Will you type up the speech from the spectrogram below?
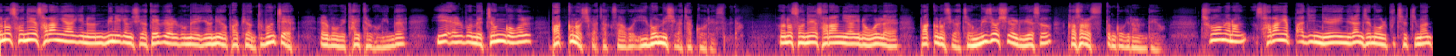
어느 소녀의 사랑 이야기는 민혜경 씨가 데뷔 앨범에 연이어 발표한 두 번째 앨범의 타이틀곡인데 이 앨범의 전곡을 박근호 씨가 작사하고 이범미 씨가 작곡을 했습니다. 어느 소녀의 사랑 이야기는 원래 박근호 씨가 정미조 씨를 위해서 가사를 썼던 곡이라는데요. 처음에는 사랑에 빠진 여인이란 제목을 붙였지만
